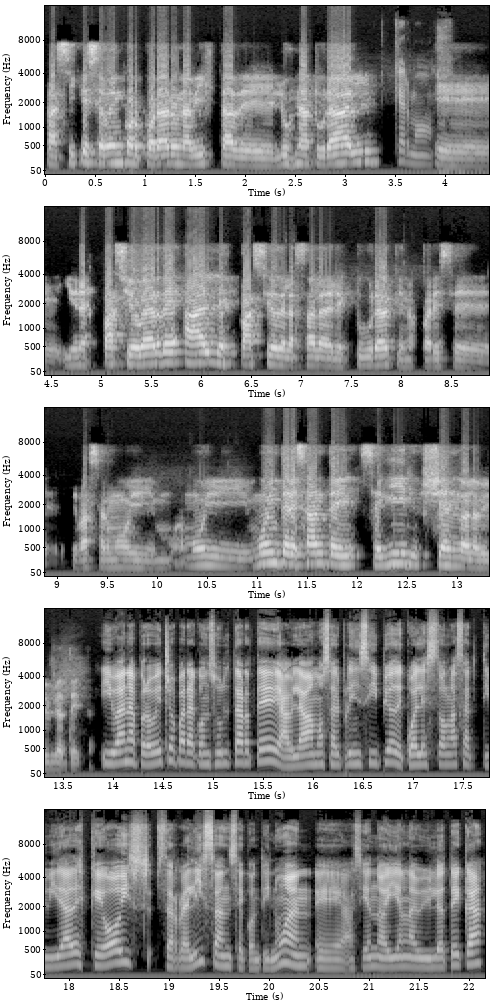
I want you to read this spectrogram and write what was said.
Así que se va a incorporar una vista de luz natural eh, y un espacio verde al espacio de la sala de lectura que nos parece que va a ser muy, muy, muy interesante seguir yendo a la biblioteca. Iván, aprovecho para consultarte, hablábamos al principio de cuáles son las actividades que hoy se realizan, se continúan eh, haciendo ahí en la biblioteca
